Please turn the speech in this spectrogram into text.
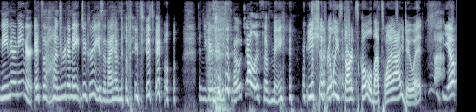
Neener neener. It's 108 degrees and I have nothing to do. And you guys are going to be so jealous of me. you should really start school. That's why I do it. Yep.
